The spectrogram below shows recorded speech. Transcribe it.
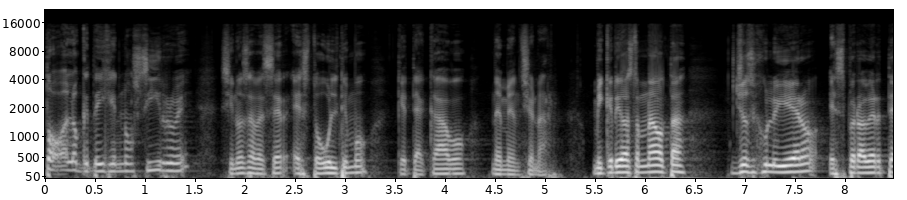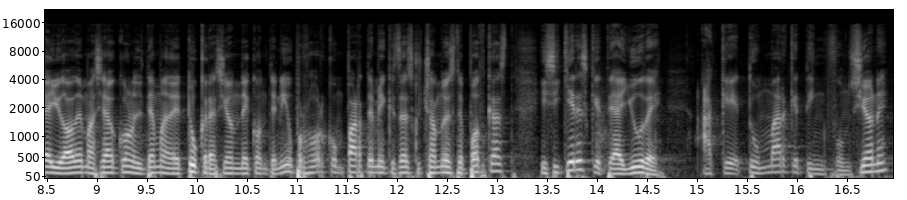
todo lo que te dije no sirve si no sabes hacer esto último que te acabo de mencionar. Mi querido astronauta, yo soy Julio Hierro, espero haberte ayudado demasiado con el tema de tu creación de contenido. Por favor, compárteme que estás escuchando este podcast y si quieres que te ayude a que tu marketing funcione,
